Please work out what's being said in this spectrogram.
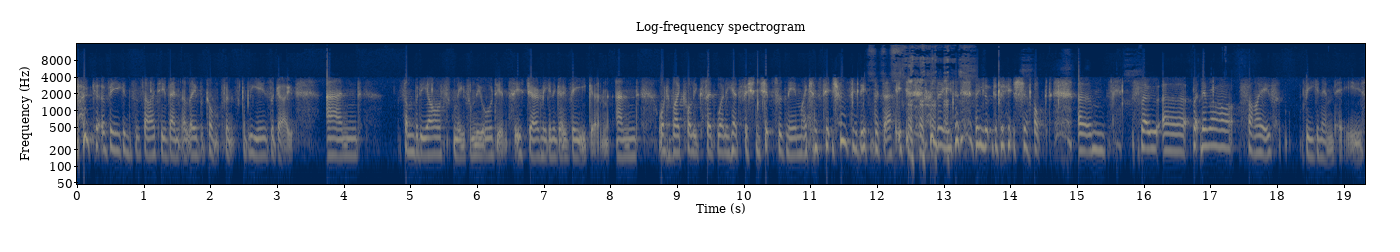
spoke at a vegan society event at Labour conference a couple of years ago, and somebody asked me from the audience, "Is Jeremy going to go vegan?" And one of my colleagues said, "Well, he had fish and chips with me in my constituency the other day." they, they looked a bit shocked. Um, so, uh, but there are five vegan MPs.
